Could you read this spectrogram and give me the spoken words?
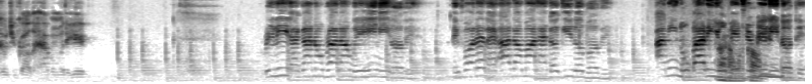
That what you call the album of the year? Really, I got no problem with any of it. They fought like Adam, I had to get above it. I need nobody, I your bitch, wanna really nothing.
